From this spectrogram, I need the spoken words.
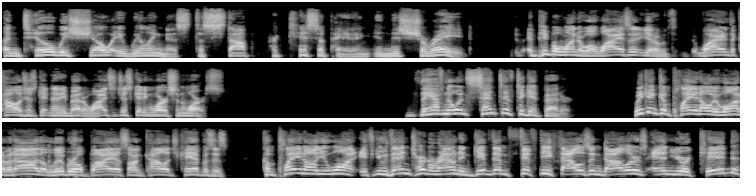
until we show a willingness to stop participating in this charade. And people wonder, well, why is it, you know, why are the colleges getting any better? Why is it just getting worse and worse? They have no incentive to get better. We can complain all we want about, ah, the liberal bias on college campuses. Complain all you want. If you then turn around and give them $50,000 and your kid,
